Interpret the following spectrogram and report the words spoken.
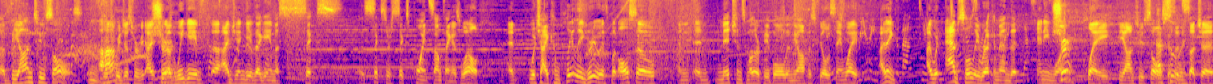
uh, Beyond Two Souls, Uh-huh. which we just reviewed. I- you Sure. know, we gave uh, IGN gave that game a six, a six or six point something as well, and which I completely agree with. But also, and, and Mitch and some other people in the office feel the same way. I think I would absolutely recommend that anyone Sure. play Beyond Two Souls because it's such a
